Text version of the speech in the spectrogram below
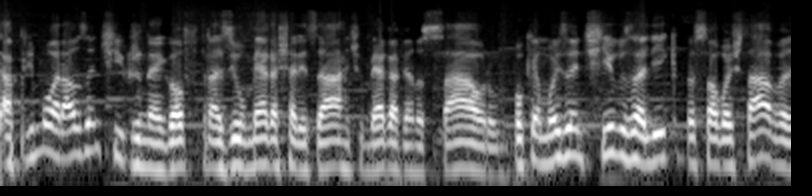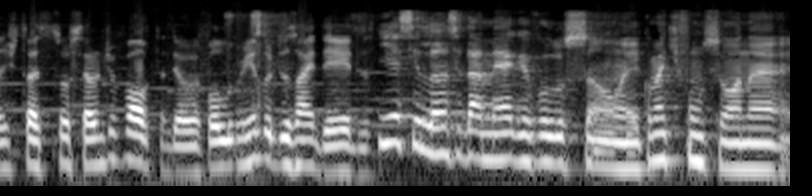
aprimorar os antigos, né? Igual trazer o Mega Charizard, o Mega Venusaur, Pokémons antigos ali que o pessoal gostava, eles trouxeram de volta, entendeu? Evoluindo o design deles. E esse lance da mega evolução aí, como é que funciona?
